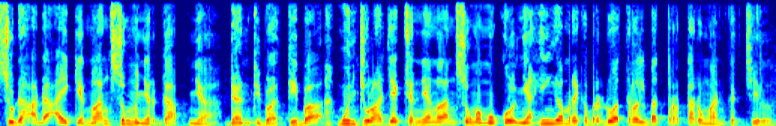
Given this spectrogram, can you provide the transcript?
sudah ada Ike yang langsung menyergapnya. Dan tiba-tiba muncullah Jackson yang langsung memukulnya hingga mereka berdua terlibat pertarungan kecil.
